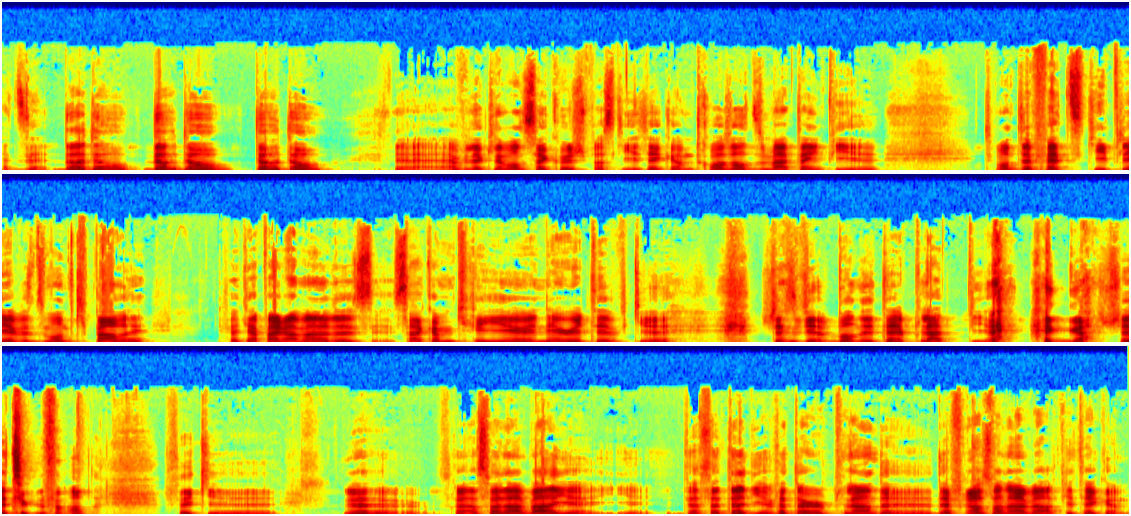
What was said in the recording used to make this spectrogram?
elle disait « Dodo! Dodo! Dodo! » Elle voulait que le monde se couche parce qu'il était comme 3 heures du matin, puis euh, tout le monde était fatigué, puis il y avait du monde qui parlait. Fait qu'apparemment, là, ça a comme créé un narrative que Geneviève Bond était plate, puis elle gâchait tout le monde. Fait que euh, François Lambert, il il dans sa tête, il a fait un plan de, François Lambert, qui était comme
